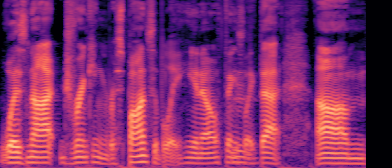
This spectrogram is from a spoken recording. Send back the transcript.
was not drinking responsibly. You know, Mm. things like that. Um,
